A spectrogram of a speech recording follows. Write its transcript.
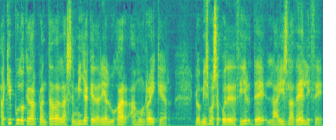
Aquí pudo quedar plantada la semilla que daría lugar a Moonraker. Lo mismo se puede decir de la isla de Hélice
